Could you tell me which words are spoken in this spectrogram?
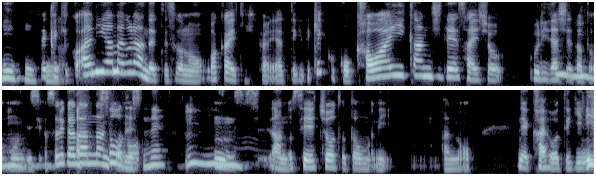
ほうほうほう。で結構アリアナ・グランデってその若い時からやってきて結構こう可愛い感じで最初売り出してたと思うんですよ。それがだんだんこのうですね。うん成長とともにあの、ね、開放的に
